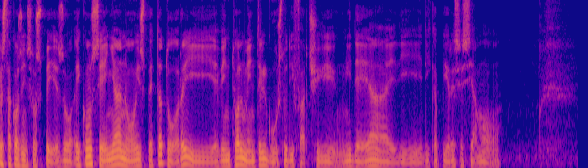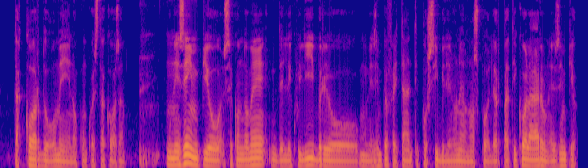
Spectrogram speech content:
questa cosa in sospeso e consegna a noi spettatori eventualmente il gusto di farci un'idea e di, di capire se siamo d'accordo o meno con questa cosa. Un esempio, secondo me, dell'equilibrio, un esempio fra i tanti possibili, non è uno spoiler particolare, un esempio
